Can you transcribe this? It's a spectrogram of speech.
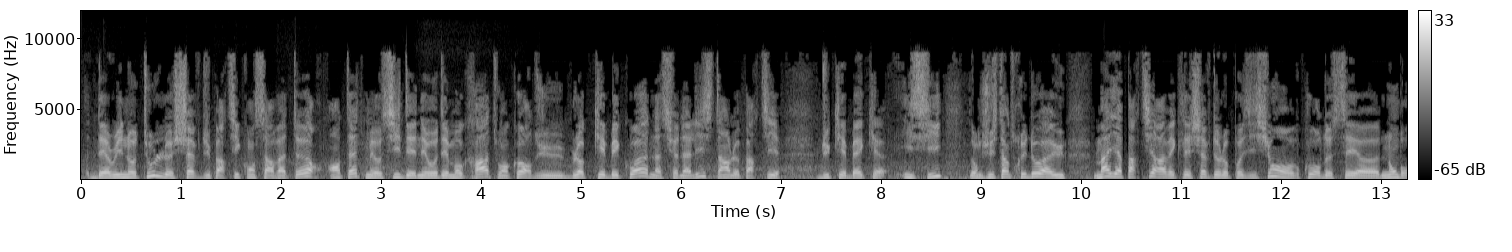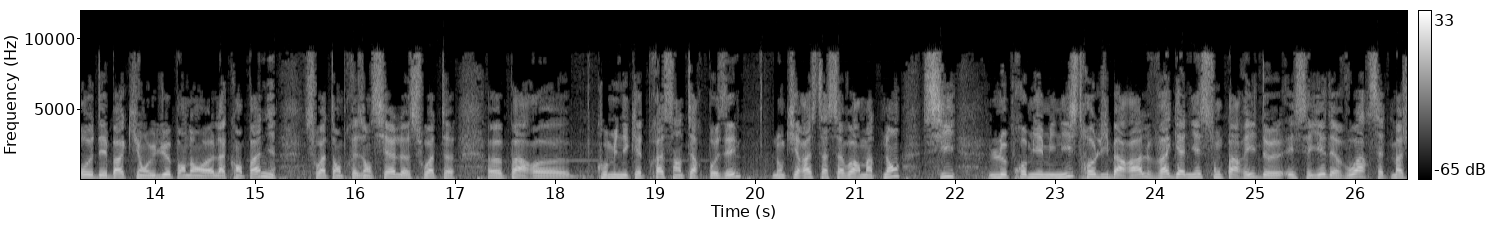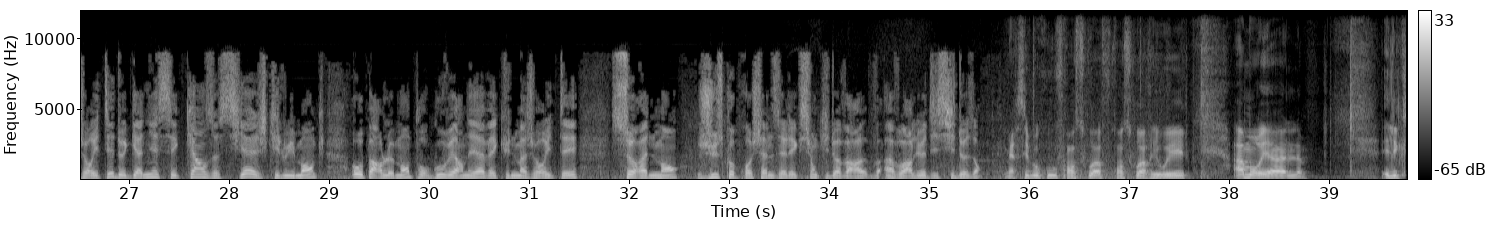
d'Erin O'Toole, le chef du Parti conservateur, en tête, mais aussi des néo-démocrates ou encore du Bloc québécois nationaliste, hein, le Parti du Québec ici. Donc Justin Trudeau a eu maille à partir avec les chefs de l'opposition au cours de ces euh, nombreux débats qui ont eu lieu pendant euh, la campagne, soit en présentiel, soit euh, par communiqué de presse interposé. Donc il reste à savoir maintenant si le Premier ministre libéral va gagner son pari d'essayer d'avoir cette majorité, de gagner ces 15 sièges qui lui manquent au Parlement pour gouverner avec une majorité sereinement jusqu'aux prochaines élections qui doivent avoir lieu d'ici deux ans. Merci beaucoup François. François Riouet à Montréal.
